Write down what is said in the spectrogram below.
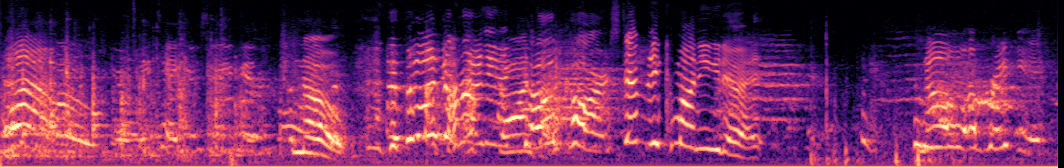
Wow. You want me to take her so you can... No. It's like I'm running a go-kart. Stephanie, come on, you do it. No, I'll break it.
